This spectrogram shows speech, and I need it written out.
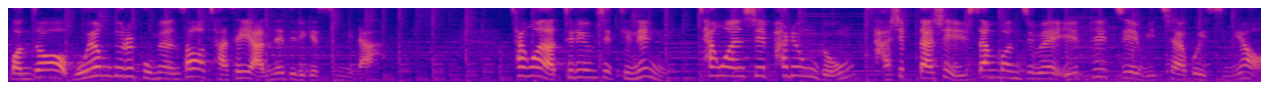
먼저 모형도를 보면서 자세히 안내 드리겠습니다. 창원 아트리움 시티는 창원시 파룡동 40-13번지회 1필지에 위치하고 있으며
